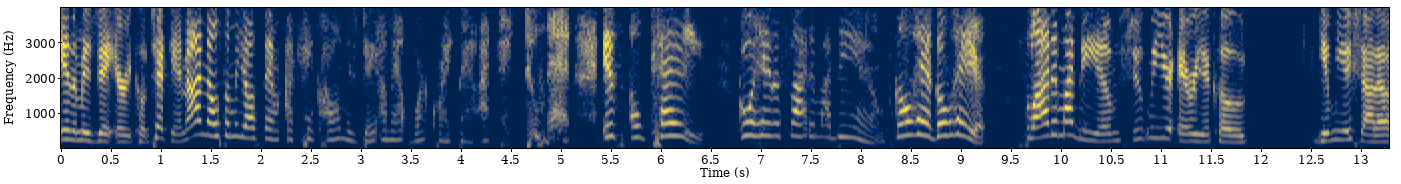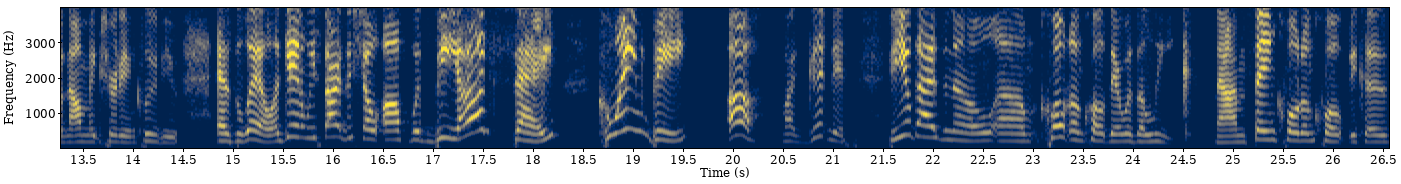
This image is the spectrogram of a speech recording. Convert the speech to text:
in the Ms. J area code check in. I know some of y'all saying, I can't call Ms. J. I'm at work right now. I can't do that. It's okay. Go ahead and slide in my DMs. Go ahead. Go ahead. slide in my DMs. shoot me your area code, give me a shout out, and I'll make sure to include you as well. Again, we started the show off with Beyonce, Queen B. Oh, my goodness. Do you guys know, um, quote unquote, there was a leak? Now, I'm saying quote unquote because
